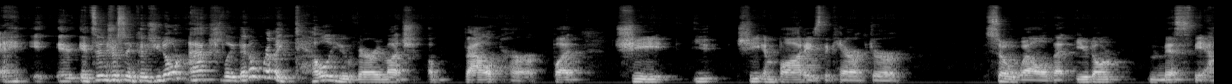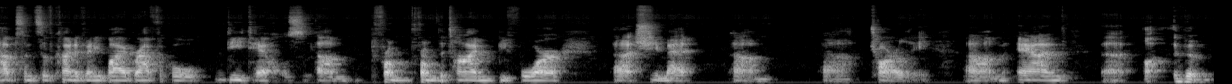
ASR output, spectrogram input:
it, it's interesting because you don't actually they don't really tell you very much about her, but she you, she embodies the character so well that you don't miss the absence of kind of any biographical details um, from from the time before uh, she met um, uh, Charlie, um, and uh, the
